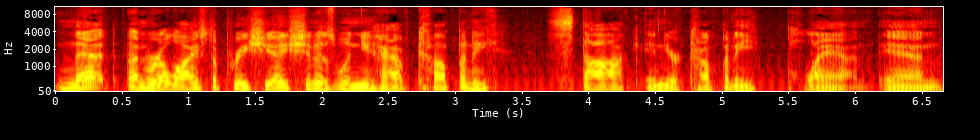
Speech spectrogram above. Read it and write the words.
Net unrealized appreciation is when you have company stock in your company plan. And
